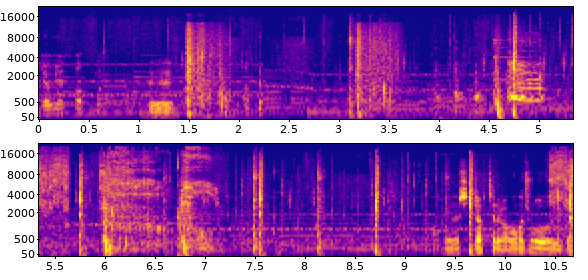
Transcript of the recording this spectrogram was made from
지금 여기서. 음 어차피 아, 내가 제작자를 안 가지고 오는 줄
